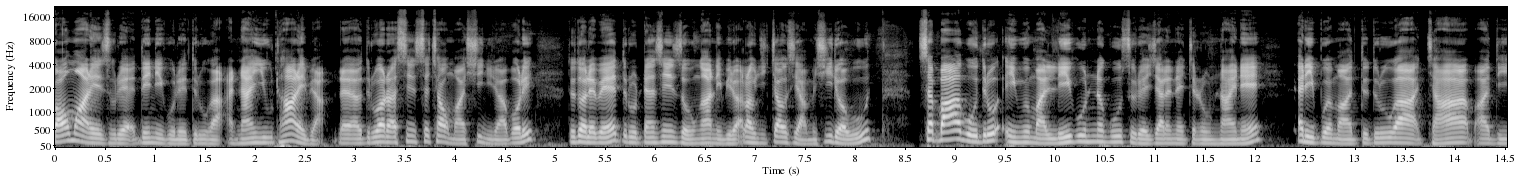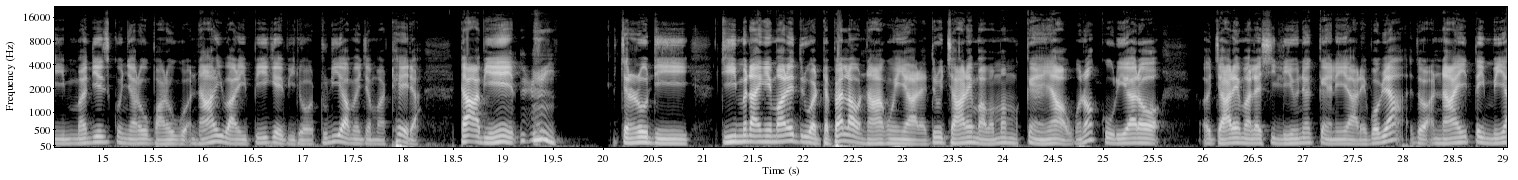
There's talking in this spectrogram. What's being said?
ကောင်းပါတယ်ဆိုတဲ့အသင်းတွေကိုလည်းသူတို့ကအနိုင်ယူထားတယ်ဗျ။သူတို့ကတော့အဆင့်16မှာရှိနေတာပေါ့လေ။တော်တော်လည်းပဲသူတို့တန်းစင်းစုံကနေပြီးတော့အဲ့လောက်ကြီးကြောက်စရာမရှိတော့ဘူး။စပါးကိုသူတို့အိမ်ဝင်းမှာ၄ခု2ခုဆိုတဲ့ရလနဲ့ကျွန်တော်တို့နိုင်တယ်။အဲ့ဒီပွဲမှာသူတို့ကဂျာဒီမန်တီးစ်ကွန်ညာတို့ဘာလို့ကိုအနားရီပါပြီးခဲ့ပြီးတော့ဒုတိယပိုင်းကျမှထဲ့တာ။ဒါအပြင်ကျွန်တော်တို့ဒီဒီမတိုင်ခင်မှာလည်းသူတို့ကတပတ်လောက်နားခွင့်ရတယ်။သူတို့ဂျားထဲမှာဘာမှမကန်ရဘူးပေါ့နော်။ကိုရီးယားတော့ ကြားထဲမှာလည်းရှိလီယွန်နဲ့ကန်လေးရတယ်ပေါ့ဗျာအဲ့တော့အနိုင်တိတ်မရ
